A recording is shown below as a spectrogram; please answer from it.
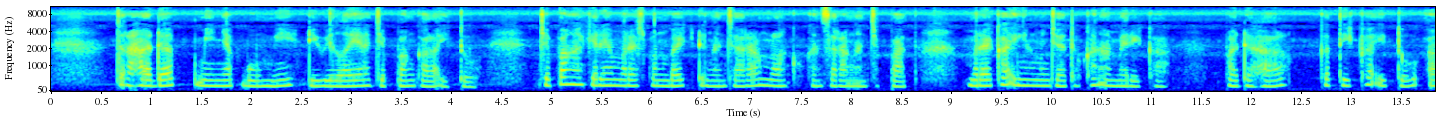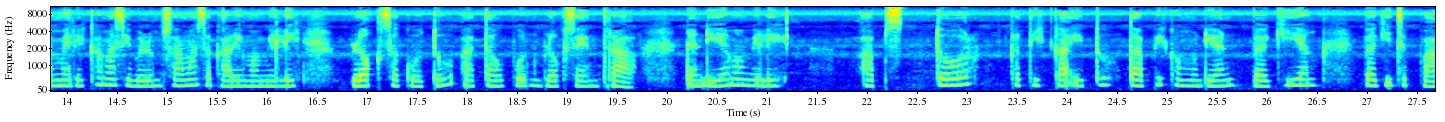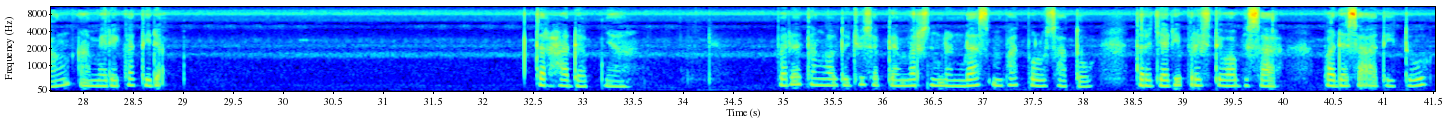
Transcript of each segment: terhadap minyak bumi di wilayah Jepang kala itu. Jepang akhirnya merespon baik dengan cara melakukan serangan cepat. Mereka ingin menjatuhkan Amerika. Padahal ketika itu Amerika masih belum sama sekali memilih blok sekutu ataupun blok sentral dan dia memilih abstur ketika itu tapi kemudian bagi yang bagi Jepang Amerika tidak terhadapnya. Pada tanggal 7 September 1941 terjadi peristiwa besar. Pada saat itu,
